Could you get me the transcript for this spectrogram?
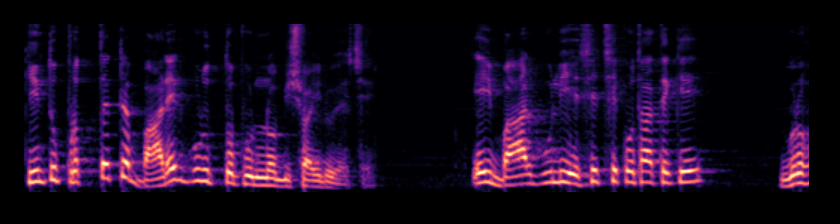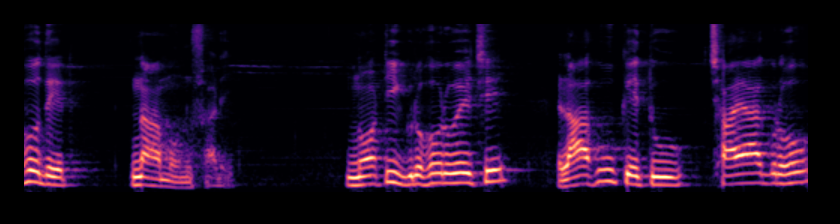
কিন্তু প্রত্যেকটা বারের গুরুত্বপূর্ণ বিষয় রয়েছে। এই বারগুলি এসেছে কোথা থেকে? গ্রহদের নাম অনুসারে। নটি গ্রহ রয়েছে, রাহু, কেতু, ছায়া গ্রহ,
